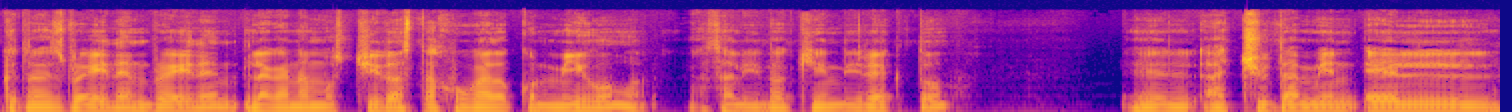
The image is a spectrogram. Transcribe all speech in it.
Que otra vez Brayden, Brayden, la ganamos chido, hasta ha jugado conmigo, ha salido aquí en directo. El Achu también, él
